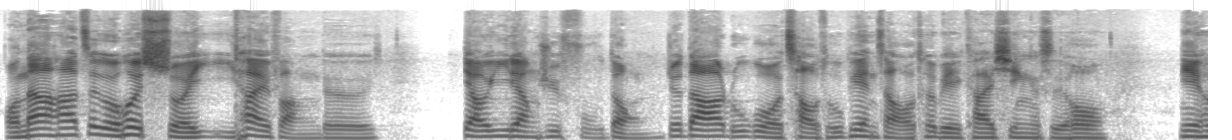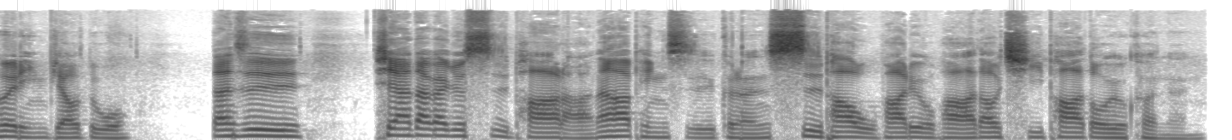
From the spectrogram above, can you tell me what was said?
哦。那它这个会随以太坊的交易量去浮动，就大家如果炒图片炒得特别开心的时候，你也会领比较多。但是现在大概就四趴啦，那它平时可能四趴、五趴、六趴到七趴都有可能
